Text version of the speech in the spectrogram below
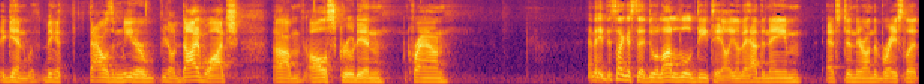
Again, with being a thousand meter, you know, dive watch, um, all screwed in crown. And they just like I said, do a lot of little detail. You know, they had the name etched in there on the bracelet.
